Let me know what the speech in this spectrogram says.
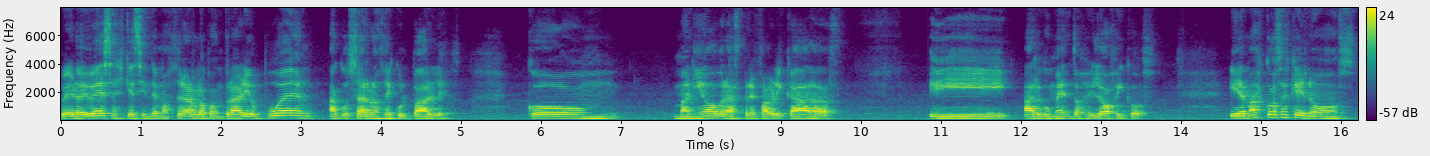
Pero hay veces que sin demostrar lo contrario pueden acusarnos de culpables con maniobras prefabricadas y argumentos ilógicos y demás cosas que nos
